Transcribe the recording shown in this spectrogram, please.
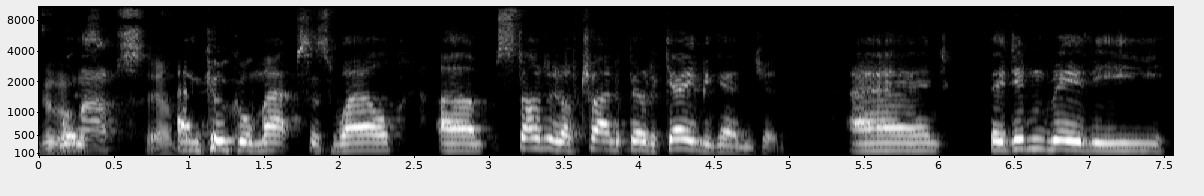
Google was, Maps, yeah. and Google Maps as well, um, started off trying to build a gaming engine, and they didn't really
